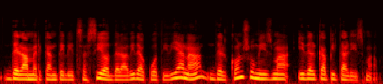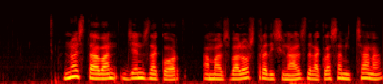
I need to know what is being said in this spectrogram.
de la mercantilització de la vida quotidiana, del consumisme i del capitalisme. No estaven gens d'acord amb els valors tradicionals de la classe mitjana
